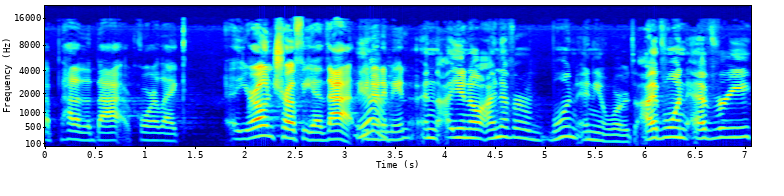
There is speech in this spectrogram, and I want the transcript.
a pat of the back or like your own trophy of that. You know what I mean? And uh, you know, I never won any awards. I've won every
